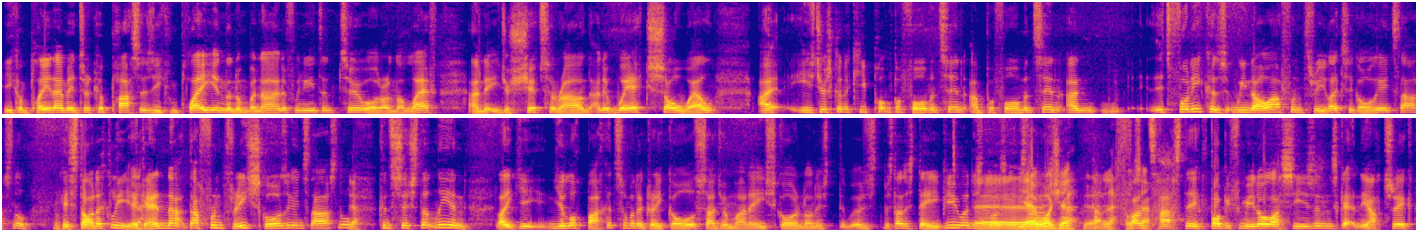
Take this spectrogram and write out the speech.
He can play them intricate passes. He can play in the number nine if we needed to, or on the left, and he just shifts around, and it works so well. I, he's just going to keep putting performance in and performance in, and it's funny because we know our front three likes a goal against Arsenal. Historically, again, that, that front three scores against Arsenal Yeah. consistently, and like you, you look back at some of the great goals, Sadio Mane scoring on his was, was that his debut when he scores Uh, against Yeah, it was, Arsenal? yeah. That left foot. Fantastic. Bobby Firmino last season's getting the hat-trick.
